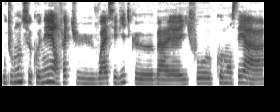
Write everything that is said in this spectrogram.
où tout le monde se connaît, en fait, tu vois assez vite que bah, il faut commencer à,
